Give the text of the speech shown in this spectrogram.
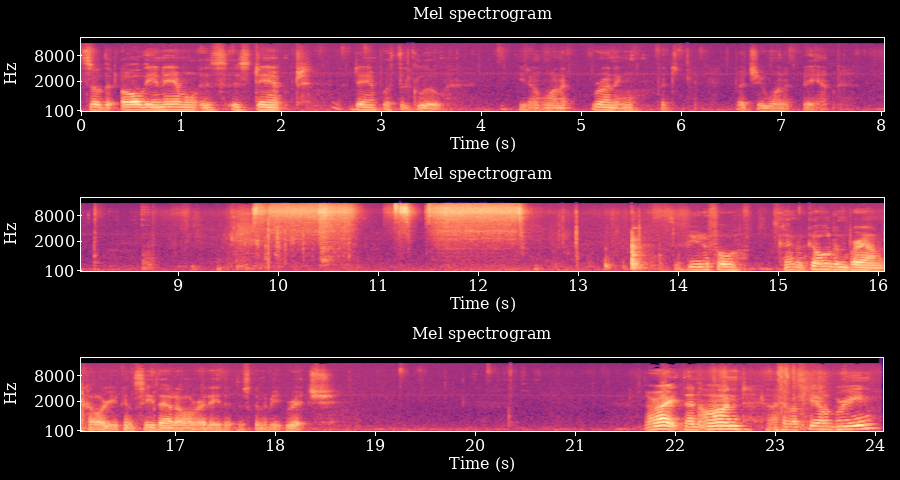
so that all the enamel is, is damped damp with the glue. You don't want it running, but, but you want it damp. It's a beautiful kind of golden brown color. You can see that already, that it's going to be rich. All right, then on, I have a pale green. I'm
